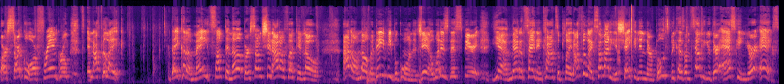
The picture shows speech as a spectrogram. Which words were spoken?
or circle or friend group. And I feel like they could have made something up or some shit. I don't fucking know. I don't know. But these people going to jail. What is this spirit? Yeah, meditate and contemplate. I feel like somebody is shaking in their boots because I'm telling you, they're asking your ex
